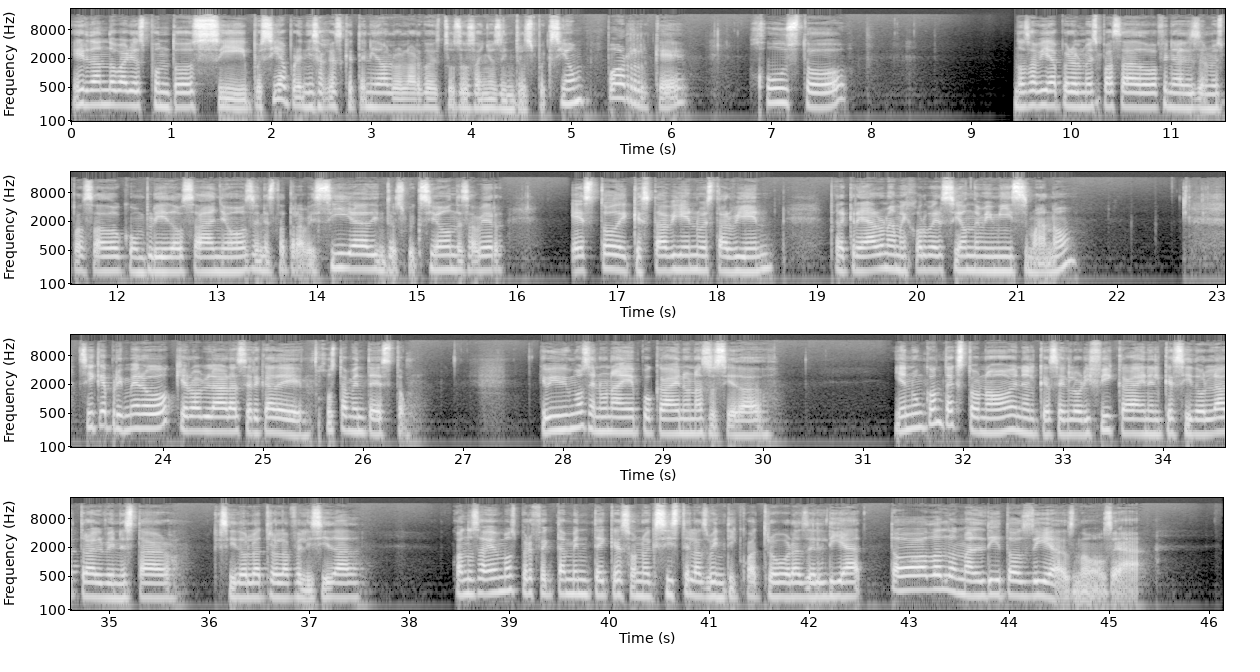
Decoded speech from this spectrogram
e ir dando varios puntos y pues sí, aprendizajes que he tenido a lo largo de estos dos años de introspección, porque justo no sabía, pero el mes pasado, a finales del mes pasado, cumplí dos años en esta travesía de introspección, de saber esto de que está bien o estar bien para crear una mejor versión de mí misma, ¿no? Así que primero quiero hablar acerca de justamente esto, que vivimos en una época, en una sociedad y en un contexto, ¿no? En el que se glorifica, en el que se idolatra el bienestar, que se idolatra la felicidad, cuando sabemos perfectamente que eso no existe las 24 horas del día, todos los malditos días, ¿no? O sea,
